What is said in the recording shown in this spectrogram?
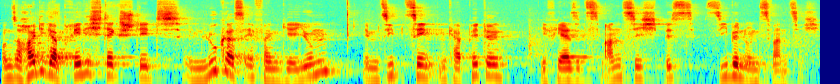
Unser heutiger Predigtext steht im Lukasevangelium im 17. Kapitel, die Verse 20 bis 27.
